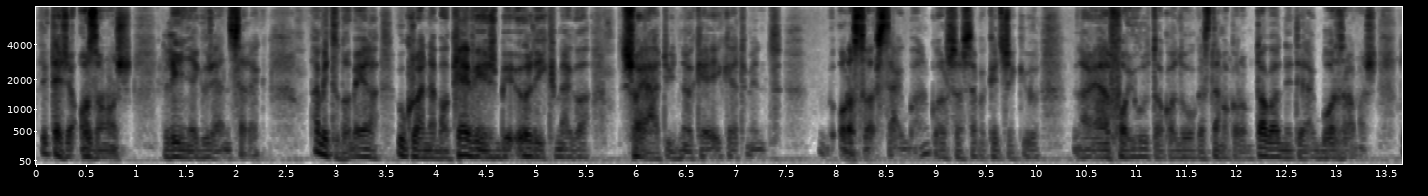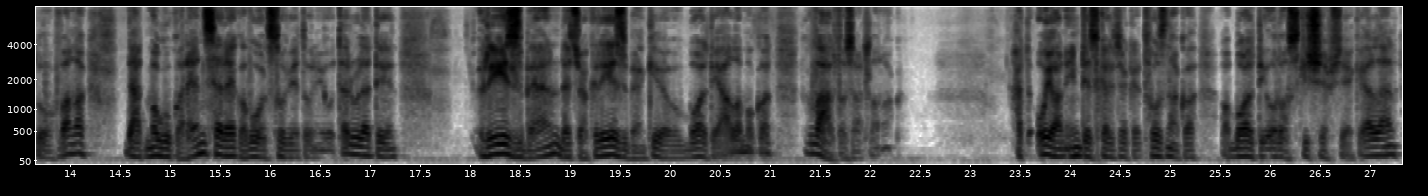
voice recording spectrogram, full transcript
Ezek teljesen azonos lényegű rendszerek. Hát mit tudom én, a Ukrajnában kevésbé ölik meg a saját ügynökeiket, mint Oroszországban. Oroszországban kétségkívül elfajultak a dolgok, ezt nem akarom tagadni, tényleg borzalmas dolgok vannak, de hát maguk a rendszerek a volt Szovjetunió területén részben, de csak részben kivéve a balti államokat, változatlanak. Hát olyan intézkedéseket hoznak a, a balti orosz kisebbségek ellen,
